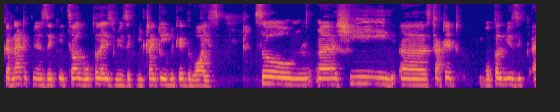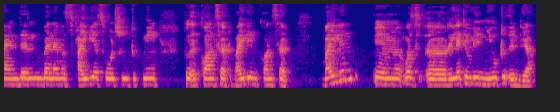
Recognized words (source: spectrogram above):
Carnatic music, it's all vocalized music. We try to imitate the voice. So um, uh, she uh, started vocal music, and then when I was five years old, she took me to a concert, violin concert. Violin um, was uh, relatively new to India.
